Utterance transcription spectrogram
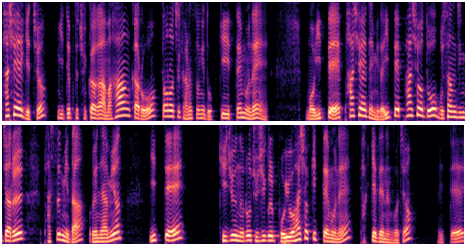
파셔야겠죠. 이때부터 주가가 아마 하한가로 떨어질 가능성이 높기 때문에 뭐 이때 파셔야 됩니다. 이때 파셔도 무상증자를 받습니다. 왜냐하면 이때 기준으로 주식을 보유하셨기 때문에 받게 되는 거죠. 이때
